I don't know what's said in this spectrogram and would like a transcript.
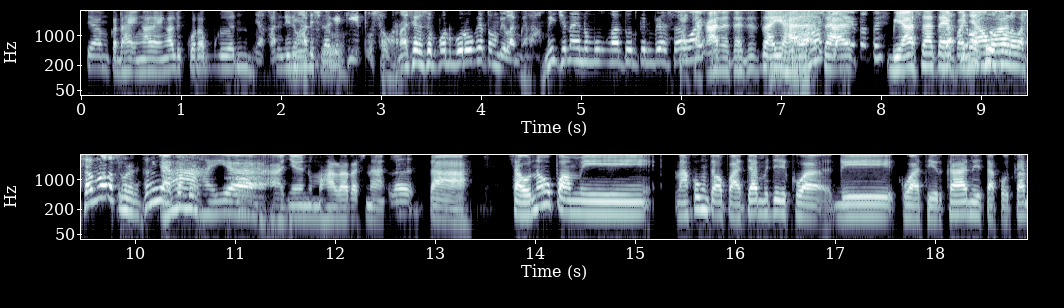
jam kedah engal-engal dikurapkeun Ya kan di hadis Gitu. lagi gitu. Sawarna saya support guru ge tong dilami-lami cenah anu ngantunkeun biasa wae. cacakan eta teh teh ya, Biasa teh, biasa teh Rasul panyawa sallallahu alaihi wasallam kan nya eta teh. ah iya hanya nu mahalarasna Lah. tah sauna upami langkung teu 4 jam itu dikhawatirkan ditakutkan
